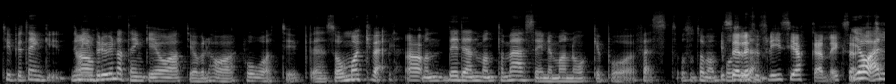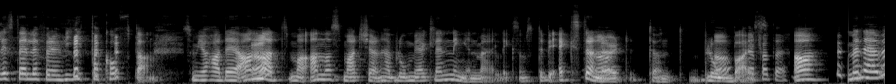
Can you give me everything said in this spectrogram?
Typ jag tänker... Min Ja. bruna tänker jag att jag vill ha på typ en sommarkväll. Ja. Man, det är den man tar med sig när man åker på fest. Och så tar man på Istället sig för den. fleecejackan, exakt. Ja, eller istället för den vita koftan. som jag hade annat, ma- annars matchar den här blommiga klänningen med liksom. Så det blir extra Ja. nörd tönt Ja, blombajs. fattar. Ja, men även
